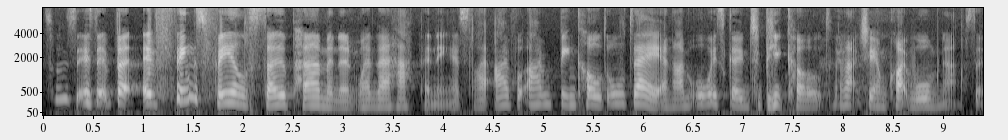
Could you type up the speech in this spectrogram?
so is it? But if things feel so permanent when they're happening, it's like I've I've been cold all day and I'm always going to be cold. And actually, I'm quite warm now. So,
